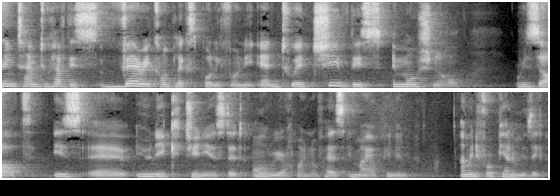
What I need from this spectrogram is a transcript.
same time, to have this very complex polyphony and to achieve this emotional result is a unique genius that only Rachmaninoff has, in my opinion. I mean, for piano music.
